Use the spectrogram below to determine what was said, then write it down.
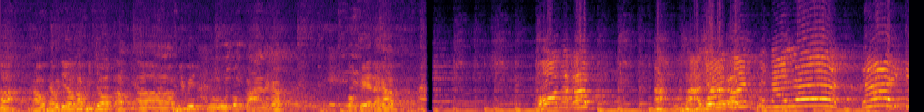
อะแถวแถวเดียวครับพี่โจกับเอ่อพี่วิทย์อยู่ตรงกลางนะครับโอเคนะครับพร้อมนะครับอะอุตสาห์เชิญรานะงครับวัลชนะเลิศได้แก่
